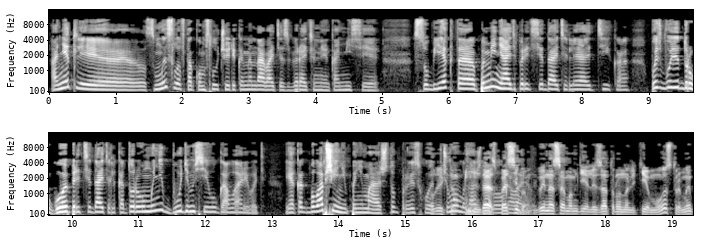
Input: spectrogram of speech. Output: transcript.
А нет ли э, смысла в таком случае рекомендовать избирательные комиссии субъекта поменять председателя ТИКа. Пусть будет другой председатель, которого мы не будем все уговаривать. Я как бы вообще не понимаю, что происходит. Виктор, Почему мы должны Да, спасибо. Вы на самом деле затронули тему острую. Мы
